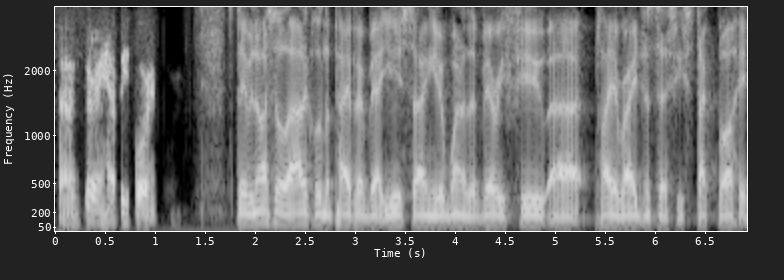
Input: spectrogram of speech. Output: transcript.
So very happy for him. Steve, a nice little article in the paper about you saying you're one of the very few uh, player agents actually stuck by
